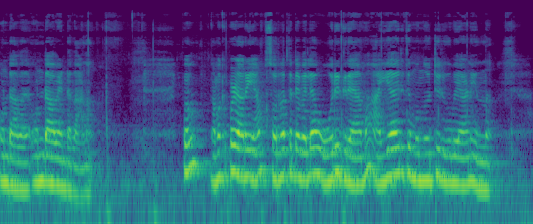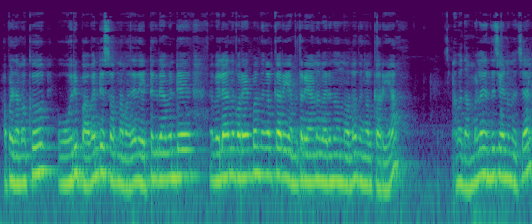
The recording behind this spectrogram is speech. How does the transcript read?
ഉണ്ടാവ ഉണ്ടാവേണ്ടതാണ്. ഇപ്പം നമുക്കിപ്പോഴറിയാം സ്വർണത്തിന്റെ വില ഒരു ഗ്രാം അയ്യായിരത്തി മുന്നൂറ്റി രൂപയാണ് ഇന്ന്. അപ്പോൾ നമുക്ക് ഒരു പവന്റെ സ്വർണം അതായത് എട്ട് ഗ്രാമിന്റെ വില എന്ന് പറയുമ്പോൾ നിങ്ങൾക്കറിയാം എത്രയാണ് വരുന്നതെന്നുള്ളത് നിങ്ങൾക്കറിയാം. അപ്പോൾ നമ്മൾ എന്ത് ചെയ്യണമെന്ന് വെച്ചാൽ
